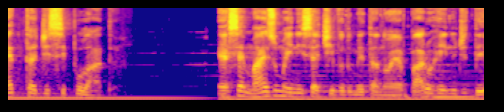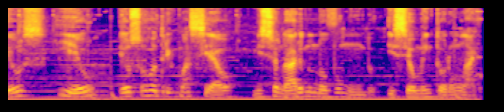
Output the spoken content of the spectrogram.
Metadiscipulado. Essa é mais uma iniciativa do Metanoia para o Reino de Deus e eu, eu sou Rodrigo Maciel, missionário no Novo Mundo e seu mentor online.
